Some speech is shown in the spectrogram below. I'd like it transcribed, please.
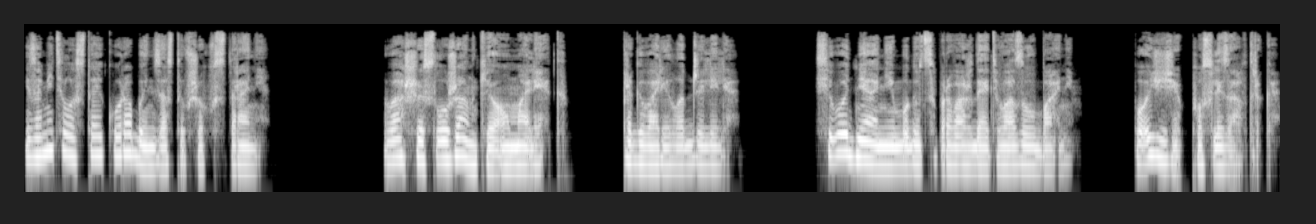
и заметила стайку рабынь, застывших в стороне. «Ваши служанки, о Малек», — проговорила Джалиля. «Сегодня они будут сопровождать вас в бане. Позже, после завтрака,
